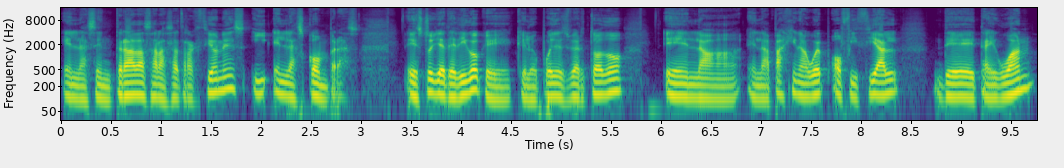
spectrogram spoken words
en las entradas a las atracciones y en las compras. Esto ya te digo que, lo puedes ver todo en la, en la, página web oficial de Taiwán,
